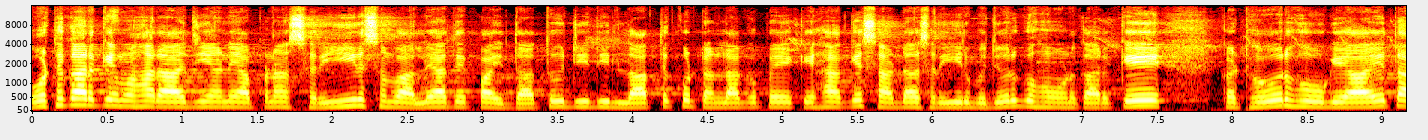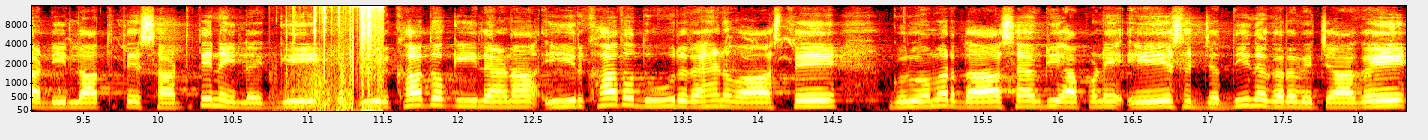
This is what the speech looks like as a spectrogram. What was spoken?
ਉੱਠ ਕਰਕੇ ਮਹਾਰਾਜ ਜੀਆਂ ਨੇ ਆਪਣਾ ਸਰੀਰ ਸੰਭਾਲਿਆ ਤੇ ਭਾਈ ਦਾਤੂ ਜੀ ਦੀ ਲੱਤ ਘੁੱਟਣ ਲੱਗ ਪਏ। ਕਿਹਾ ਕਿ ਸਾਡਾ ਸਰੀਰ ਬਜ਼ੁਰਗ ਹੋਣ ਕਰਕੇ ਕਠੋਰ ਹੋ ਗਿਆ। ਏ ਤੁਹਾਡੀ ਲੱਤ ਤੇ ਸੱਟ ਤੇ ਨਹੀਂ ਲੱਗੀ। ਈਰਖਾ ਤੋਂ ਕੀ ਲੈਣਾ? ਈਰਖਾ ਤੋਂ ਦੂਰ ਰਹਿਣ ਵਾਸਤੇ ਗੁਰੂ ਅਮਰਦਾਸ ਸਾਹਿਬ ਜੀ ਆਪਣੇ ਇਸ ਜੱਦੀ ਨਗਰ ਵਿੱਚ ਆ ਗਏ।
